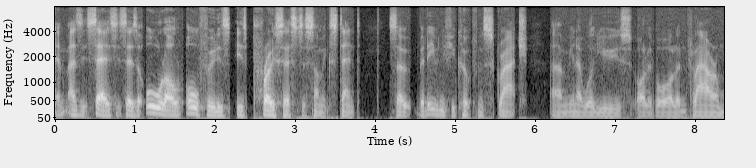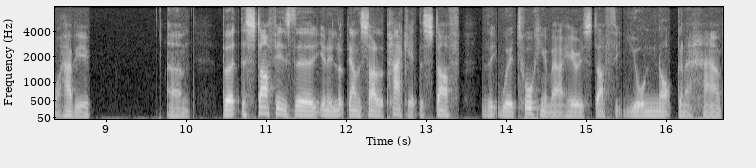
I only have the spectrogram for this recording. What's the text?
um, as it says, it says all old, all food is, is processed to some extent. So, but even if you cook from scratch, um, you know, we'll use olive oil and flour and what have you. But the stuff is the, you know, look down the side of the packet. The stuff that we're talking about here is stuff that you're not going to have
